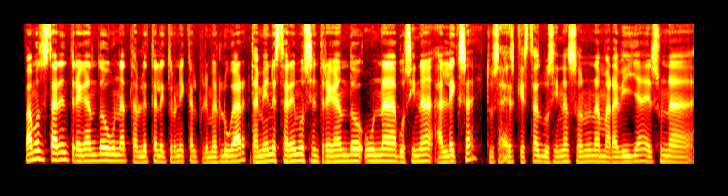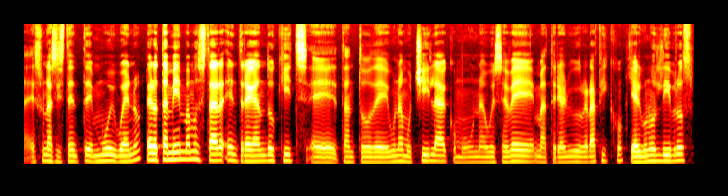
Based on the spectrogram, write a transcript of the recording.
Vamos a estar entregando una tableta electrónica al primer lugar. También estaremos entregando una bocina Alexa. Tú sabes que estas bocinas son una maravilla, es, una, es un asistente muy bueno. Pero también vamos a estar entregando kits eh, tanto de una mochila como una USB, material bibliográfico y algunos libros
